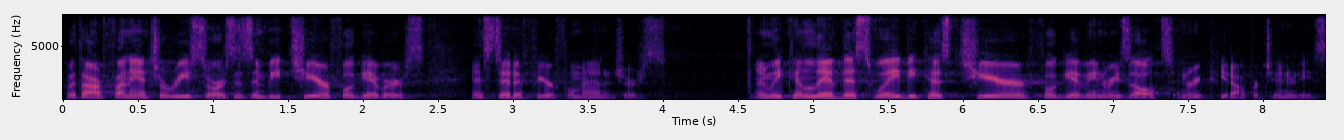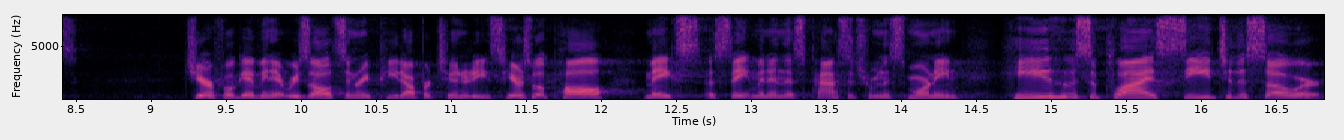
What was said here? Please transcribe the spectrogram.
with our financial resources and be cheerful givers instead of fearful managers. And we can live this way because cheerful giving results in repeat opportunities. Cheerful giving, it results in repeat opportunities. Here's what Paul makes a statement in this passage from this morning He who supplies seed to the sower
